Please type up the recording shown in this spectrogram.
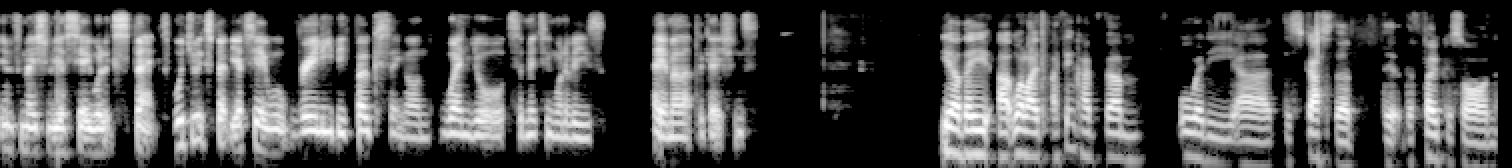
information the FCA will expect. Would you expect the FCA will really be focusing on when you're submitting one of these AML applications? Yeah, they. Uh, well, I, I think I've um, already uh, discussed the, the, the focus on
